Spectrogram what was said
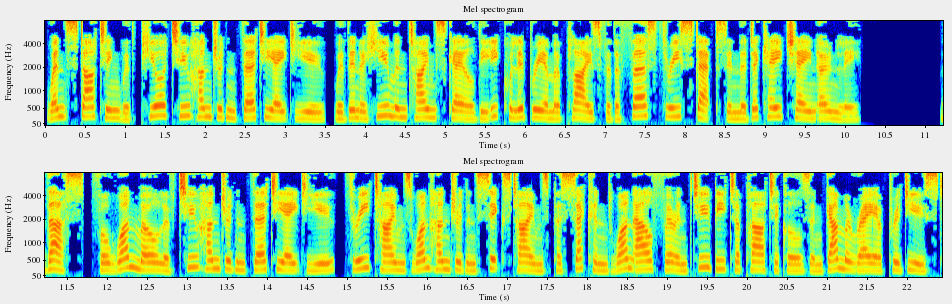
when starting with pure 238 U, within a human time scale the equilibrium applies for the first three steps in the decay chain only, Thus, for 1 mole of 238 U, 3 times 106 times per second 1 alpha and 2 beta particles and gamma ray are produced,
